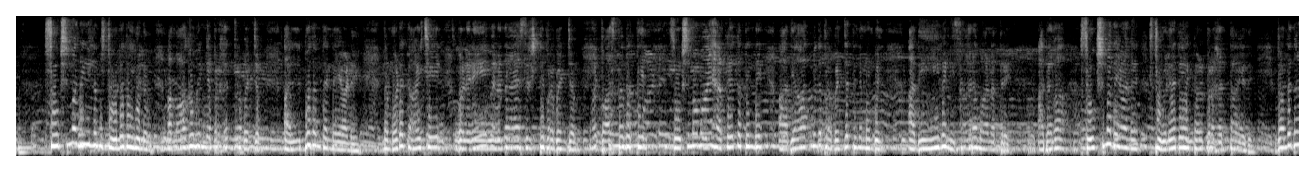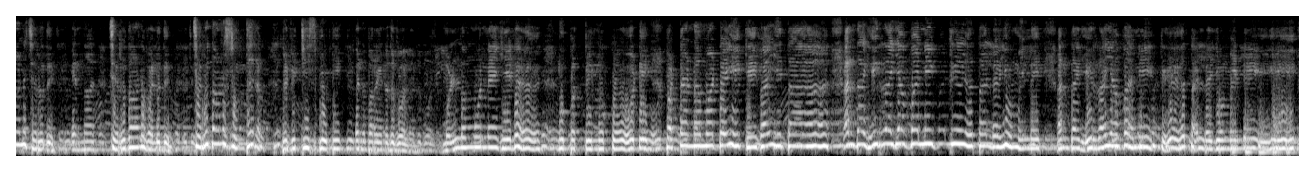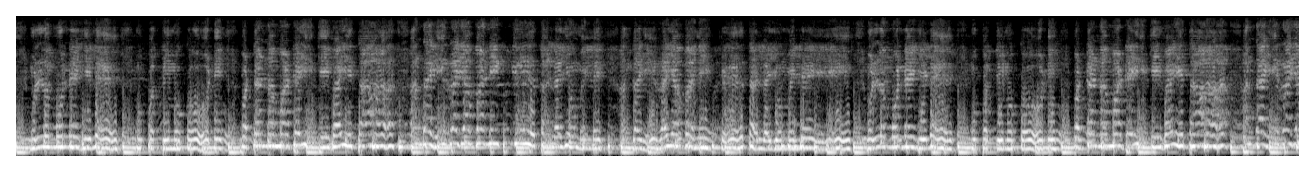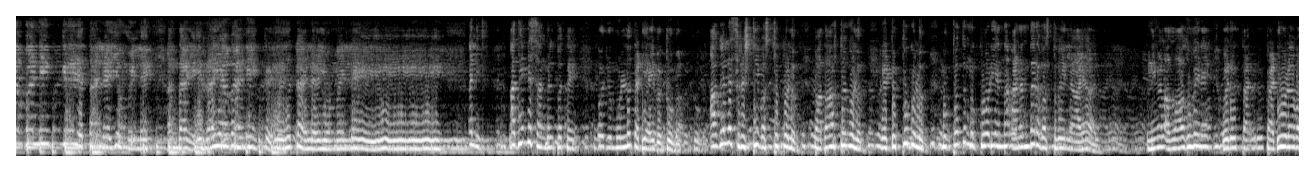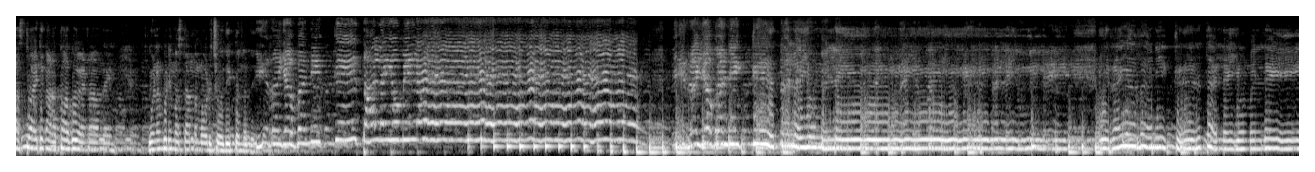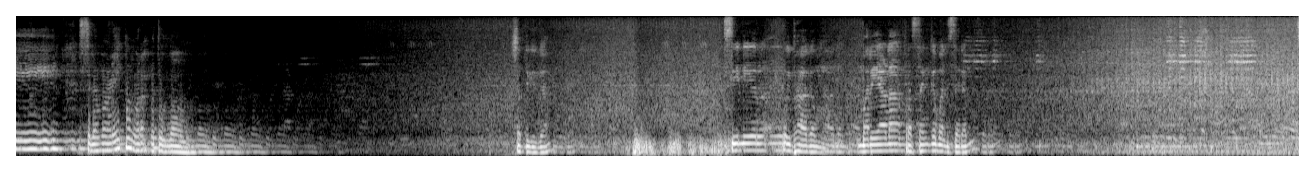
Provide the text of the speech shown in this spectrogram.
സൂക്ഷ്മതയിലും സ്ഥൂലതയിലും അള്ളാഹുവിന്റെ ബൃഹത് പ്രപഞ്ചം അത്ഭുതം തന്നെയാണ്. നമ്മുടെ കാഴ്ചയിൽ വളരെ വലുതായ സൃഷ്ടി പ്രപഞ്ചം വാസ്തവത്തിൽ സൂക്ഷ്മമായ ഹക്കേക്കത്തിന്റെ ആധ്യാത്മിക പ്രപഞ്ചത്തിന് മുമ്പിൽ അതീവ നിസാരമാണത്രേ. അഥവാ സൂക്ഷ്മതയാണ് സ്ഥൂലതയേക്കാൾ ബൃഹത്തായത്. വലുതാണ് ചെറുത് എന്നാൽ ചെറുതാണ് വലുത്. ചെറുതാണ് സുന്ദരം. ബ്യൂട്ടീസ് ബ്യൂട്ടി എന്ന് പറയുന്നത് പോലെ. മുള്ളും മുന്നയിൽ മുപ്പത്തി മുക്കോടി പട്ടണമടയ്ക്ക് വൈത. അന്ത ഇറയവനിക്ക് തലയുമില്ലേ? അന്ത ഇറയവനിക്ക് തലയുമില്ലേ? മുള്ളും മുന്നയിൽ മുപ്പത്തി മുക്കോടി വൈത. തലയുമില്ലേ അന്ത ഇഴയവനേക്ക് തലയുമില്ലേ ഉള്ള മുന്നയിൽ മുപ്പത്തി മുക്കോടി പട്ടണമടയ്ക്ക് വൈത. അന്ത ഇറയവനിക്ക് തലയുമില്ലേ അന്ത ഇറയവനിക്ക് തലയുമില്ലേ അതിന്റെ സങ്കല്പത്തെ ഒരു മുള്ളുതടിയായി വെക്കുക. അകല സൃഷ്ടി വസ്തുക്കളും പദാർത്ഥങ്ങളും എടുപ്പുകളും മുപ്പത്തി മുക്കോടി എന്ന അനന്തര വസ്തുവിലായാൽ നിങ്ങൾ അള്ളാഹുവിനെ ഒരു ത- തടിയുള്ള വസ്തുവായിട്ട് കണക്കാക്കുകയാണെന്ന് ഗുണംകുടി മസ്താൻ നമ്മോട് ചോദിക്കുന്നത്. ഇറയവനിക്ക് തലയുമില്ല? ഇറയവനിക്ക് തലയുമില്ലേ? ഇറയവനിക്ക് തലയുമില്ലേ? അസ്സലാമു അലൈക്കും വറഹ്മത്തുള്ളാഹി ശ്രദ്ധിക്കുക. സീനിയർ വിഭാഗം മലയാള പ്രസംഗ മത്സരം.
